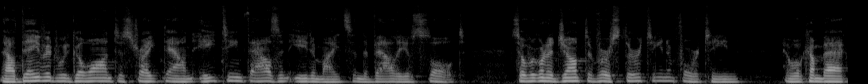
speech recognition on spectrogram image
Now, David would go on to strike down 18,000 Edomites in the valley of Salt. So we're going to jump to verse 13 and 14, and we'll come back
